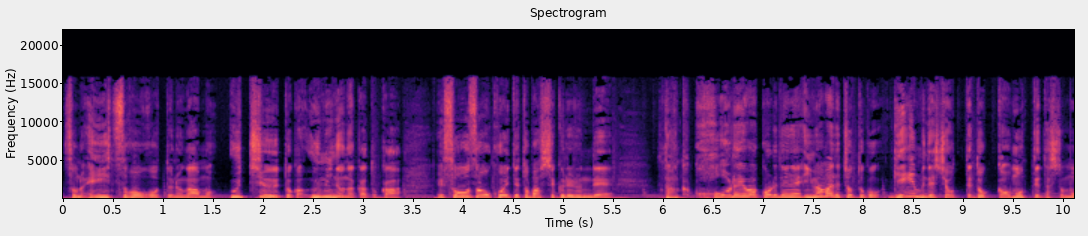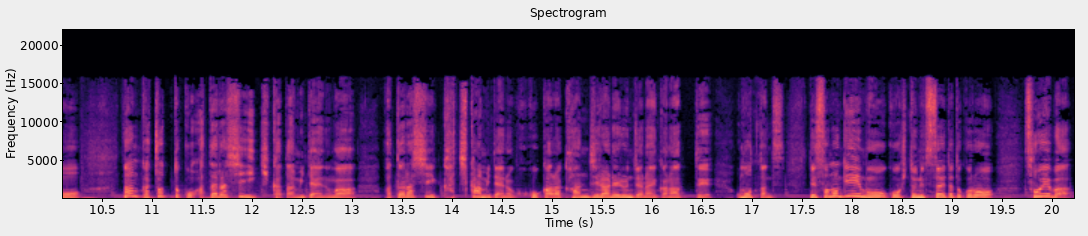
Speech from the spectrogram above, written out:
その演出方法っていうのが、もう宇宙とか海の中とか、想像を超えて飛ばしてくれるんで、なんかこれはこれでね、今までちょっとこうゲームでしょってどっか思ってた人も、なんかちょっとこう新しい生き方みたいのが、新しい価値観みたいのがここから感じられるんじゃないかなって思ったんです。で、そのゲームをこう人に伝えたところ、そういえば、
